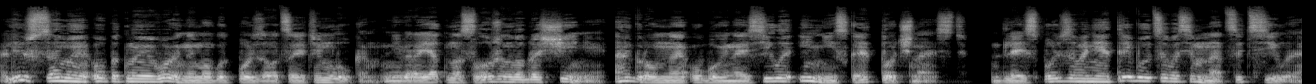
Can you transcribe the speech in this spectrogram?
Лишь самые опытные воины могут пользоваться этим луком. Невероятно сложен в обращении. Огромная убойная сила и низкая точность. Для использования требуется 18 силы.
